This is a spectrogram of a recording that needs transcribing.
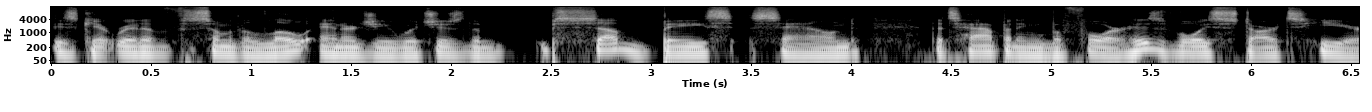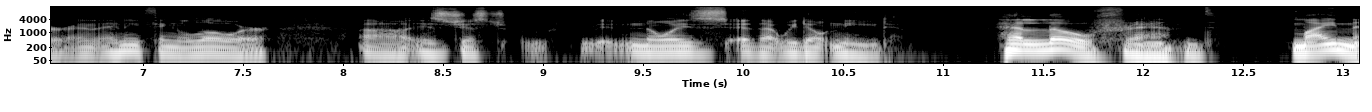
is get rid of some of the low energy, which is the sub bass sound that's happening before. His voice starts here, and anything lower uh, is just noise that we don't need. Hello, friend. My name.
